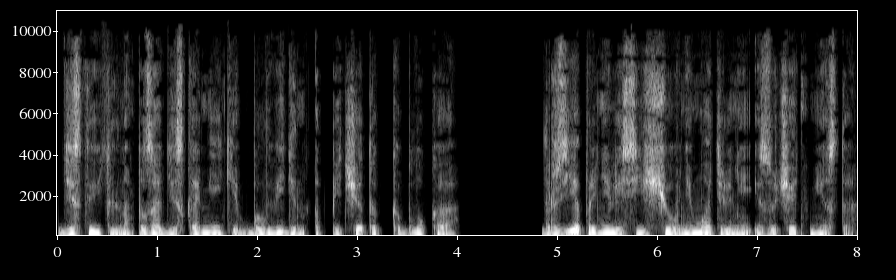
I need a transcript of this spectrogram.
Действительно, позади скамейки был виден отпечаток каблука. Друзья принялись еще внимательнее изучать место.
